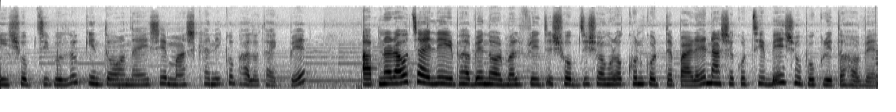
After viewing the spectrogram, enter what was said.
এই সবজিগুলো কিন্তু অনায়াসে মাসখানিকও ভালো থাকবে। আপনারাও চাইলে এভাবে নর্মাল ফ্রিজে সবজি সংরক্ষণ করতে পারেন। আশা করছি বেশ উপকৃত হবেন।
